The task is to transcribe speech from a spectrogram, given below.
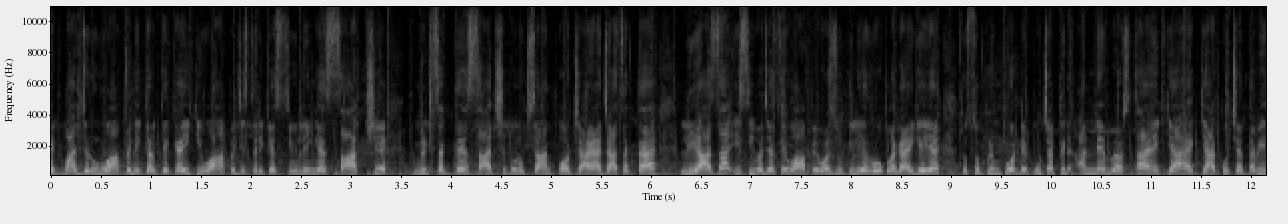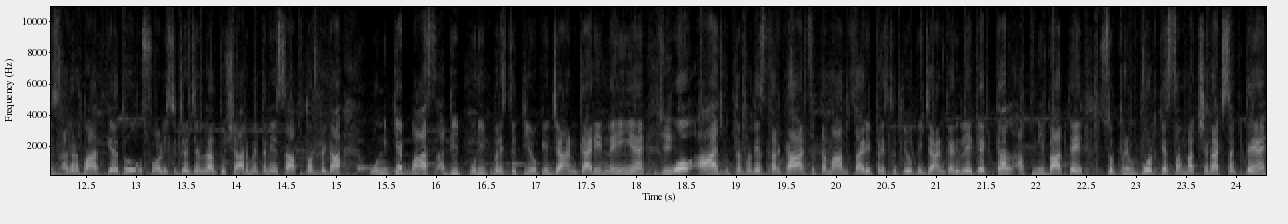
एक बात ज़रूर वहाँ पे निकल के कही कि वहाँ पे जिस तरीके से शिवलिंग है, साक्ष्य मिट सकते हैं, साक्ष्य को नुकसान पहुँचाया जा सकता है। लिहाजा इसी वजह से वहाँ पे वज़ू के लिए रोक लगाई गई है। तो सुप्रीम कोर्ट ने पूछा फिर अन्य व्यवस्थाएँ क्या है क्या कुछ है? तभी अगर बात करें तो सॉलिसिटर जनरल तुषार मेहता ने साफ़ तौर पर कहा उनके पास अभी पूरी परिस्थितियों की जानकारी नहीं है। वो आज उत्तर प्रदेश सरकार से तमाम सारी परिस्थितियों की जानकारी लेके कल अपनी बातें सुप्रीम कोर्ट के समक्ष रख सकते हैं।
